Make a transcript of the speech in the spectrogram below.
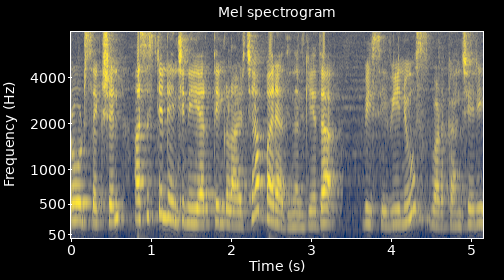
റോഡ് സെക്ഷൻ അസിസ്റ്റന്റ് എഞ്ചിനീയർ തിങ്കളാഴ്ച പരാതി നൽകിയത്. B news Vadakkanchery.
